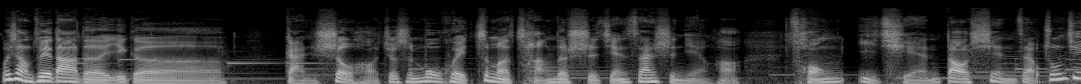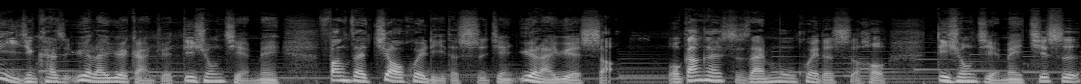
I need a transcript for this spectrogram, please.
我想最大的一个感受哈，就是牧会这么长的时间，三十年哈。从以前到现在，中间已经开始越来越感觉弟兄姐妹放在教会里的时间越来越少。我刚开始在牧会的时候，弟兄姐妹其实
